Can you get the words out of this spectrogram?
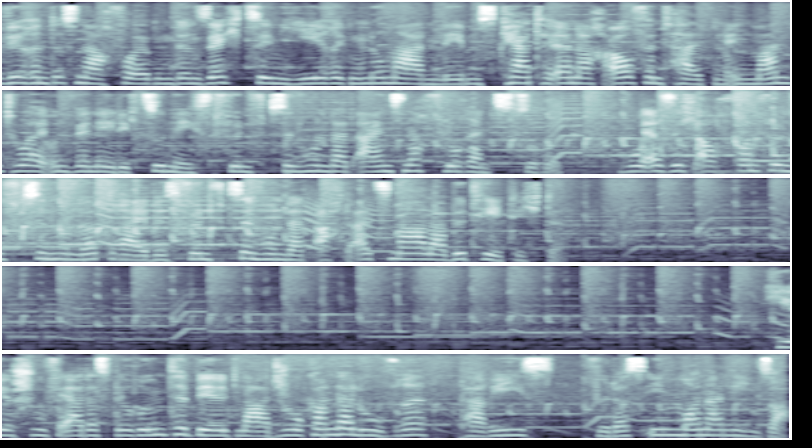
Während des nachfolgenden 16-jährigen Nomadenlebens kehrte er nach Aufenthalten in Mantua und Venedig zunächst 1501 nach Florenz zurück, wo er sich auch von 1503 bis 1508 als Maler betätigte. Hier schuf er das berühmte Bild La Gioconda Louvre, Paris, für das ihm Mona Lisa,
